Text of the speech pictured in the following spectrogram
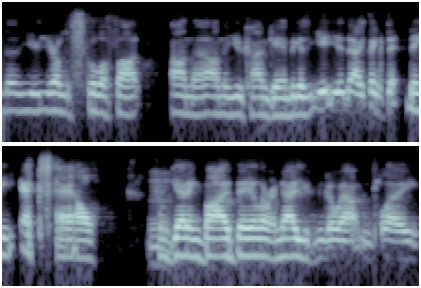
The, your school of thought on the on the UConn game because you, you, I think that they exhale from Mm. getting by Baylor, and now you can go out and play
